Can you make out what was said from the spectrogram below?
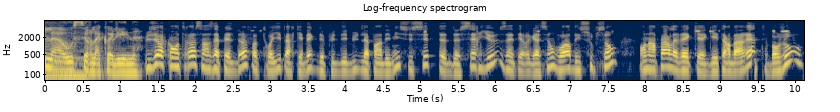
Là-haut sur la colline. Plusieurs contrats sans appel d'offres octroyés par Québec depuis le début de la pandémie suscitent de sérieuses interrogations, voire des soupçons. On en parle avec Gaétan Barrette. Bonjour.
